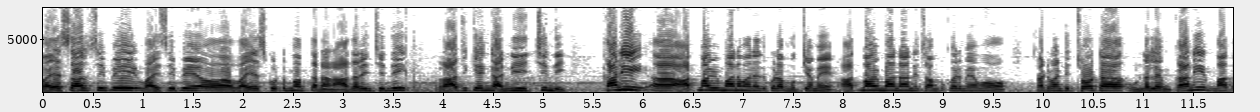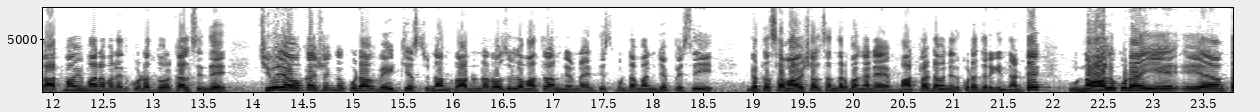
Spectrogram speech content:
వైఎస్ఆర్సీపీ వైసీపీ వైఎస్ కుటుంబం తనను ఆదరించింది రాజకీయంగా అన్నీ ఇచ్చింది. కానీ ఆత్మాభిమానం అనేది కూడా ముఖ్యమే. ఆత్మాభిమానాన్ని చంపుకొని మేము అటువంటి చోట ఉండలేం. కానీ మాకు ఆత్మాభిమానం అనేది కూడా దొరకాల్సిందే. చివరి అవకాశంగా కూడా వెయిట్ చేస్తున్నాం. రానున్న రోజుల్లో మాత్రం నిర్ణయం తీసుకుంటామని చెప్పేసి గత సమావేశాల సందర్భంగానే మాట్లాడడం అనేది కూడా జరిగింది. అంటే ఉన్నవాళ్ళు కూడా ఏ ఏ అంత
